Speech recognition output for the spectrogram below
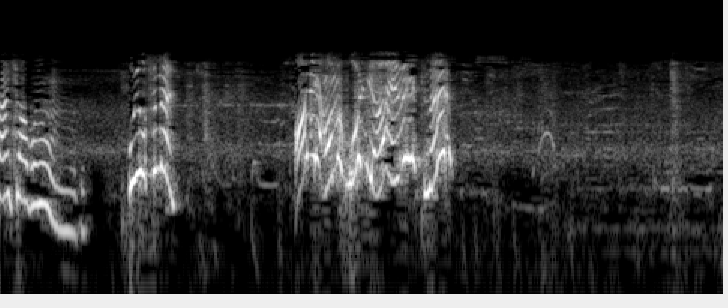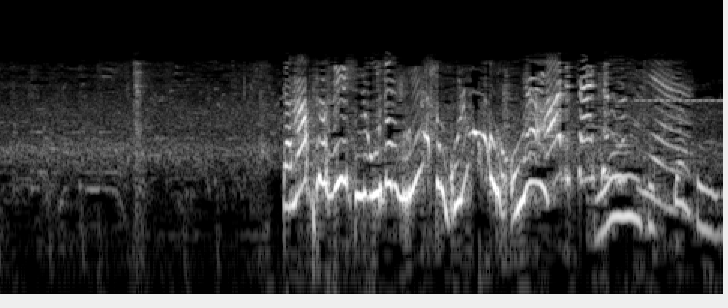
Sanki abone onun adı. Uy Osman. Abi ama gol ya evet lan. Ya ne yapıyorsun diye şimdi oradan vurmuyorsun gol mü olur? Oy. Ya abi sen çok ya.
